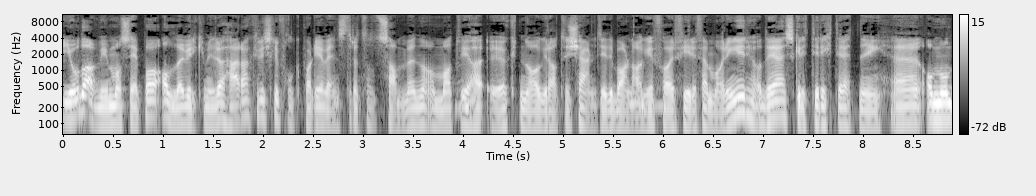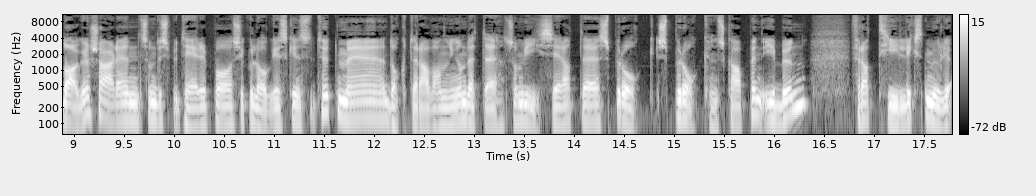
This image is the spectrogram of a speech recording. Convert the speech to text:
Jo da, vi må se på alle virkemidler. Her har Kristelig Folkeparti og Venstre tatt sammen om at vi har økt nå gratis kjernetid i barnehage for fire-femåringer, og det er skritt i riktig retning. Eh, om noen dager så er det en som disputerer på Psykologisk institutt med doktoravhandling avhandling om dette som viser at eh, språk, språkkunnskapen i bunn fra tidligst mulig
